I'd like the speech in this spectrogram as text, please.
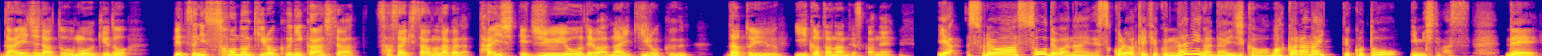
大事だと思うけど、別にその記録に関しては、佐々木さんの中では大して重要ではない記録だという言い方なんですかね。いや、それはそうではないです。これは結局何が大事かはわからないってことを意味してます。で、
